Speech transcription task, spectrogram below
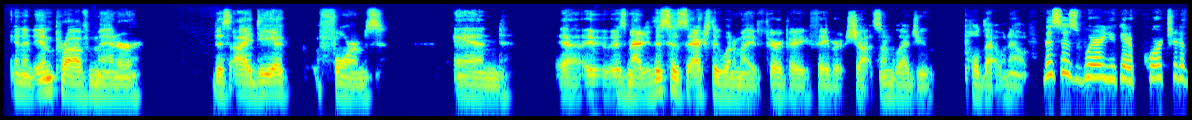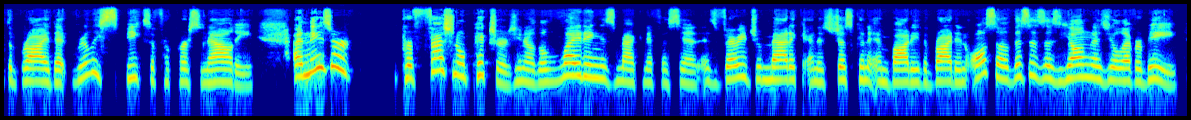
in an improv manner this idea forms and yeah it was magic. This is actually one of my very very favorite shots so i'm glad you pulled that one out. This is where you get a portrait of the bride that really speaks of her personality. And these are professional pictures you know the lighting is magnificent it's very dramatic and it's just going to embody the bride. And also this is as young as you'll ever be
